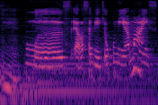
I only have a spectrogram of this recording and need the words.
Uhum. Mas ela sabia que eu comia mais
